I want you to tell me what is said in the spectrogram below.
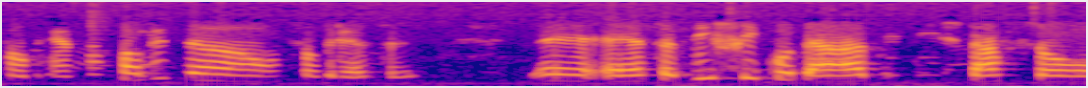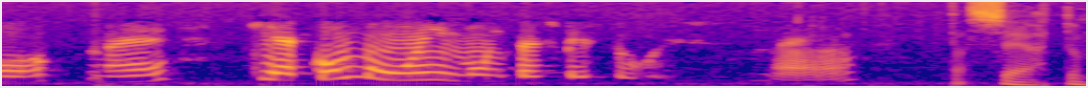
sobre essa solidão, sobre essa, é, essa dificuldade de estar só, né? Que é comum em muitas pessoas, né? Tá certo.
